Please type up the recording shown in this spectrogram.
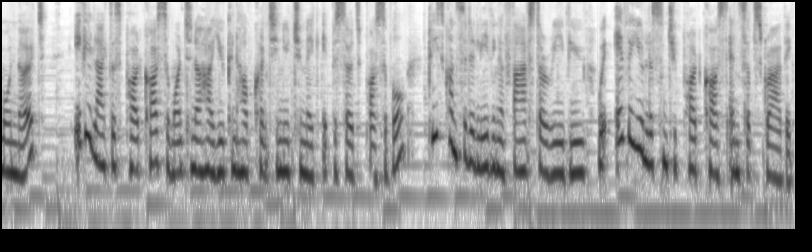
more note if you like this podcast and want to know how you can help continue to make episodes possible, please consider leaving a five star review wherever you listen to podcasts and subscribing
